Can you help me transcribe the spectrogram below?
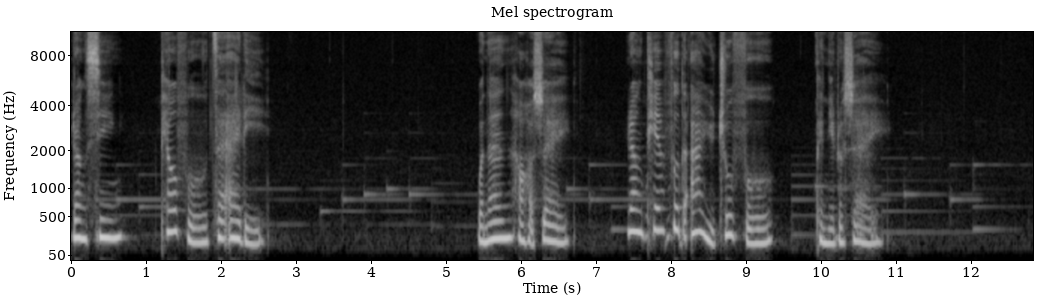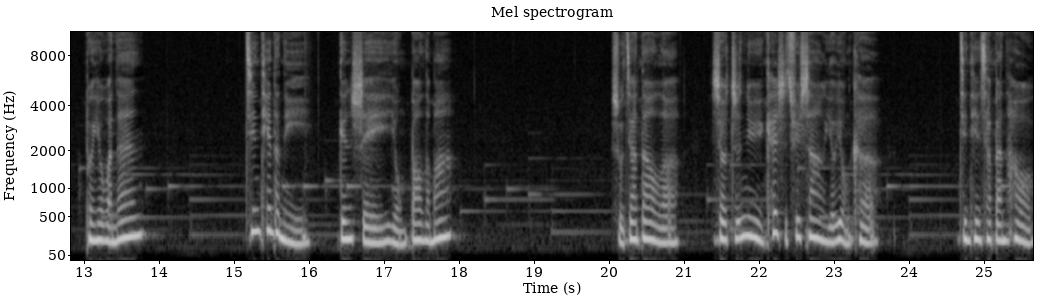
让心漂浮在爱里。晚安，好好睡，让天父的爱与祝福陪你入睡。朋友，晚安。今天的你跟谁拥抱了吗？暑假到了，小侄女开始去上游泳课。今天下班后，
